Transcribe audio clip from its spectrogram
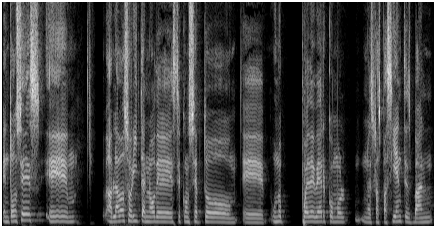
Entonces, eh, hablabas ahorita ¿no? de este concepto, eh, uno puede ver cómo nuestras pacientes van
